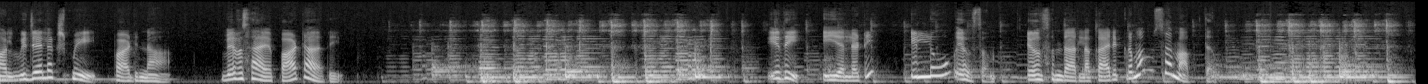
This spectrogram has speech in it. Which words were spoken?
టేక్మాల్ విజయలక్ష్మి పాడిన వ్యవసాయ పాట అది. ఇది ఈ ఇల్లు వ్యవసాయం వ్యవసాయదారుల కార్యక్రమం సమాప్తం.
